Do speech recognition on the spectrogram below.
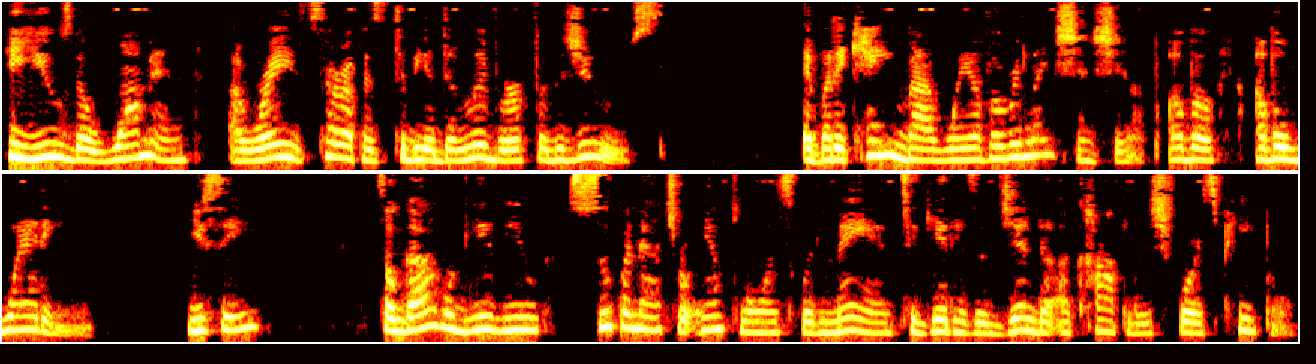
He used a woman, uh, raised her up as to be a deliverer for the Jews. But it came by way of a relationship, of a of a wedding. You see? So God will give you supernatural influence with man to get his agenda accomplished for his people.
